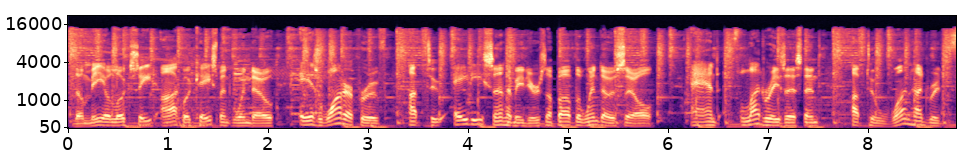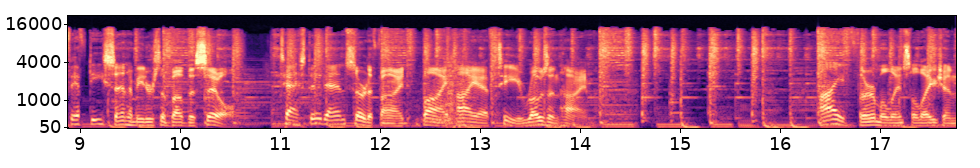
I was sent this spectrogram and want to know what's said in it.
The LUXIT Aqua casement window is waterproof up to 80 centimeters above the windowsill and flood resistant up to 150 centimeters above the sill. Tested and certified by IFT Rosenheim. High thermal insulation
